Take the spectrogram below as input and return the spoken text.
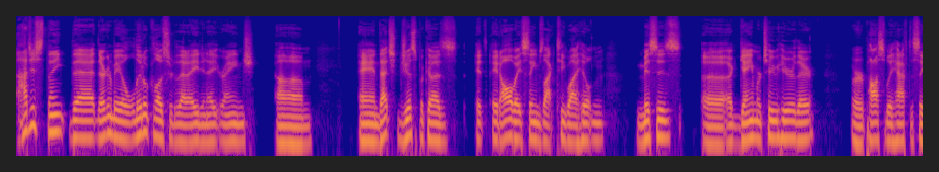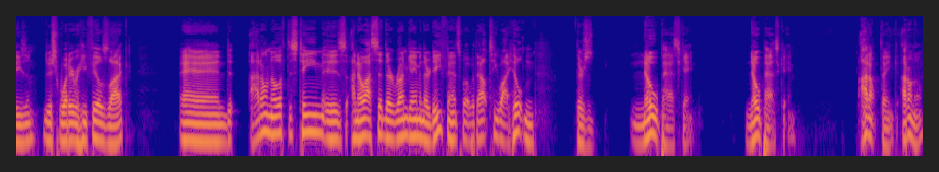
I just think that they're going to be a little closer to that eight and eight range, um, and that's just because it it always seems like T.Y. Hilton misses a game or two here or there or possibly half the season, just whatever he feels like. And I don't know if this team is. I know I said their run game and their defense, but without T.Y. Hilton, there's no pass game. No pass game. I don't think. I don't know.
